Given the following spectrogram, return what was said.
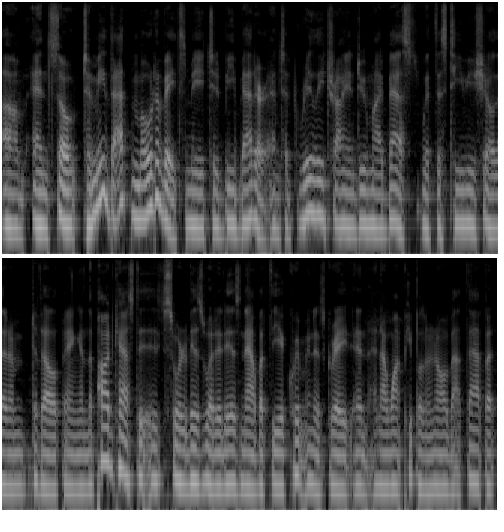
Um, and so to me, that motivates me to be better and to really try and do my best with this TV show that I'm developing. And the podcast, it, it sort of is what it is now, but the equipment is great. And, and I want people to know about that. But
